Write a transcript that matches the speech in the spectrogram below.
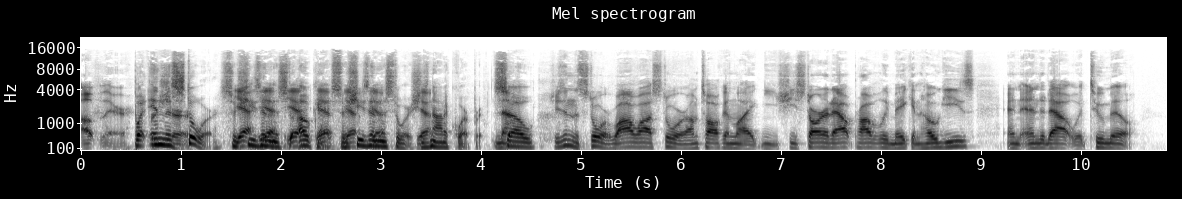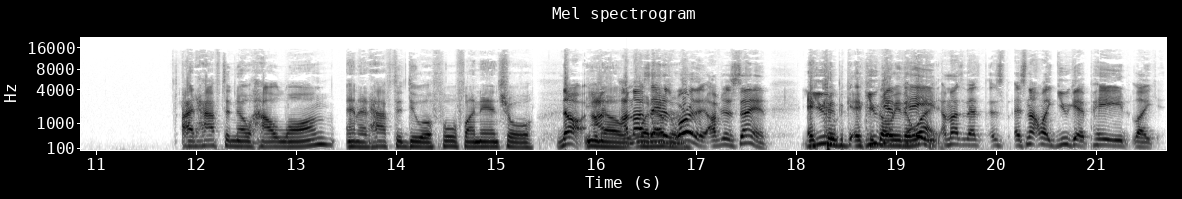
up there, But in the store. So Yeah, she's in the store. yeah, okay, yeah, so yeah, she's in the store. She's yeah. not a corporate. No, So she's in the store, Wawa store. I'm talking like she started out probably making hoagies and ended out with two mil. I'd have to know how long, and I'd have to do a full financial. No, you know, I, am not saying it's worth it. I'm just saying It you, could- it could you go either paid. way. I'm not. That, it's, it's not like you get paid like,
